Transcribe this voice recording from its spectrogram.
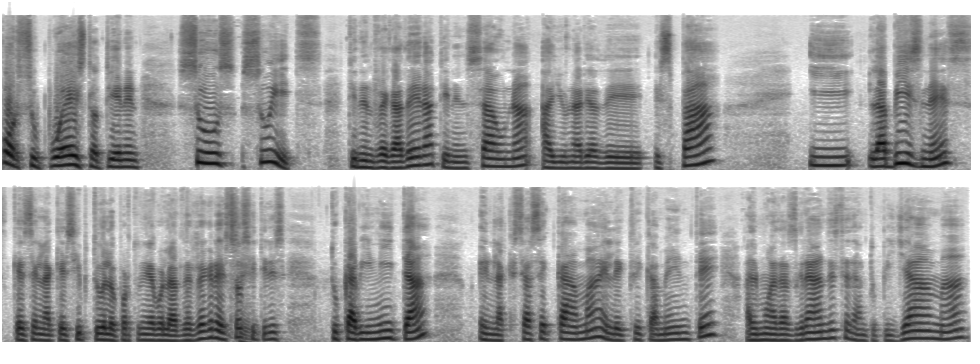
por supuesto tienen sus suites. Tienen regadera, tienen sauna, hay un área de spa y la business, que es en la que sí tuve la oportunidad de volar de regreso, Sí. si tienes tu cabinita en la que se hace cama eléctricamente, almohadas grandes, te dan tu pijama.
